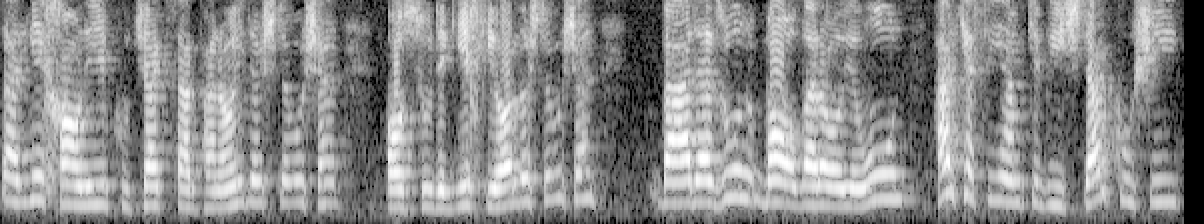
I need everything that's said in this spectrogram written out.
در یک خانه کوچک سرپناهی داشته باشن آسودگی خیال داشته باشن بعد از اون ما برای اون هر کسی هم که بیشتر کوشید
